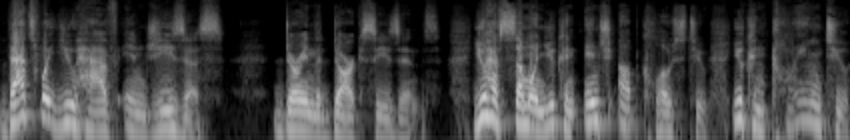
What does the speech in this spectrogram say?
That's what you have in Jesus during the dark seasons. You have someone you can inch up close to. You can cling to.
